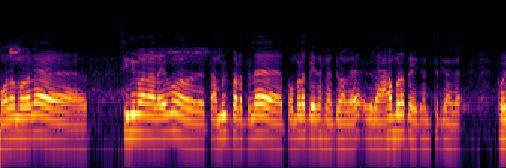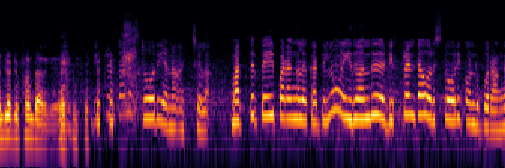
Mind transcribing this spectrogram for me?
முத முதல்ல சினிமானாலேயும் தமிழ் படத்தில் பொம்பளை பேர் தான் கட்டுவாங்க. இதில் ஆம்பளை பேர் காமிச்சிருக்காங்க. கொஞ்சம் டிஃப்ரெண்ட்டாக இருக்குது டிஃப்ரெண்ட்டான ஸ்டோரி ஆனால் ஆக்சுவலாக மற்ற பேய் படங்களை காட்டிலும் இது வந்து டிஃப்ரெண்ட்டாக ஒரு ஸ்டோரி கொண்டு போகிறாங்க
